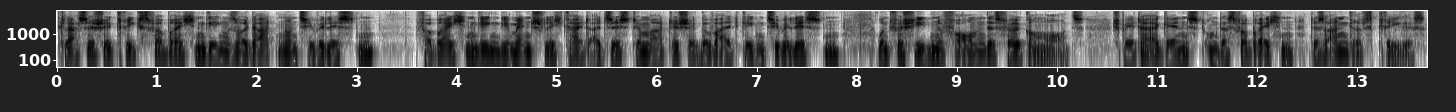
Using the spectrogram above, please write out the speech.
klassische Kriegsverbrechen gegen Soldaten und Zivilisten, Verbrechen gegen die Menschlichkeit als systematische Gewalt gegen Zivilisten und verschiedene Formen des Völkermords, später ergänzt um das Verbrechen des Angriffskrieges.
